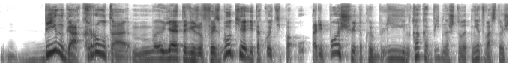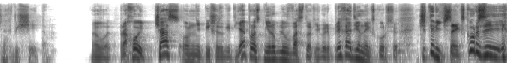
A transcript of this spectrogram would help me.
Бинго, круто! Я это вижу в Фейсбуке и такой, типа, репощу, и такой, блин, как обидно, что вот нет восточных вещей там. Вот. Проходит час, он мне пишет, говорит, я просто не люблю в Востоке. Я говорю, приходи на экскурсию. Четыре часа экскурсии,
